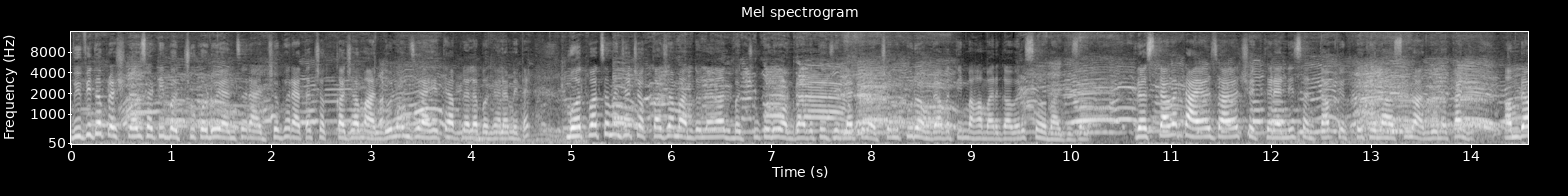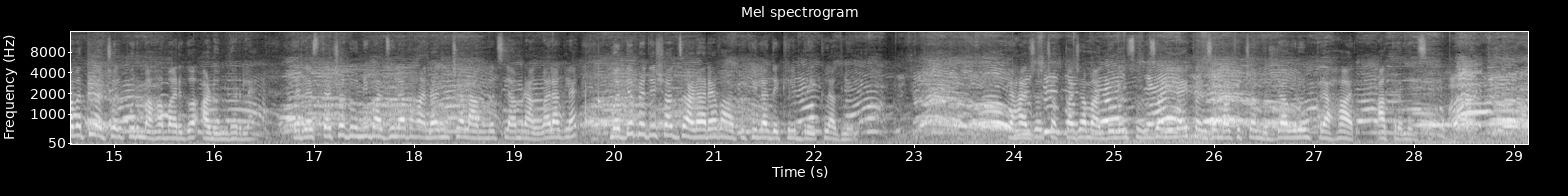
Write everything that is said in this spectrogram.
विविध प्रश्नांसाठी बच्चू कडू यांचं राज्यभर आता चक्काजाम आंदोलन जे आहे ते आपल्याला बघायला मिळत आहे महत्वाचं म्हणजे चक्काजाम आंदोलनात बच्चू कडू अमरावती जिल्ह्यातील अचलपूर अमरावती महामार्गावर सहभागी झाले. रस्त्यावर टायर जाळत शेतकऱ्यांनी संताप व्यक्त केला असून आंदोलकांनी अमरावती अचलपूर महामार्ग आडून धरलाय. तर रस्त्याच्या दोन्ही बाजूला वाहनांच्या लांबच लांब रांगा लागल्या मध्य प्रदेशात जाणाऱ्या वाहतुकीला देखील ब्रेक लागले प्रहारचं चक्काजाम आंदोलन सुरू झालेलं आहे कर्जमाफीच्या मुद्द्यावरून प्रहार आक्रमक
